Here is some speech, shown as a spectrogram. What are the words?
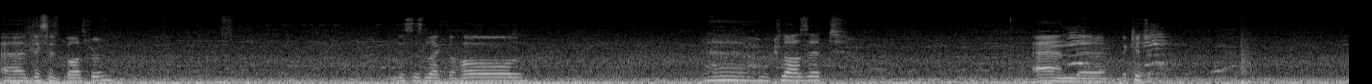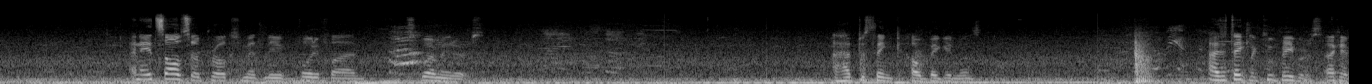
Uh, this is bathroom. This is like the hall her closet and uh, the kitchen. And it's also approximately 45 square meters. I have to think how big it was. I had to take like two papers. Okay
